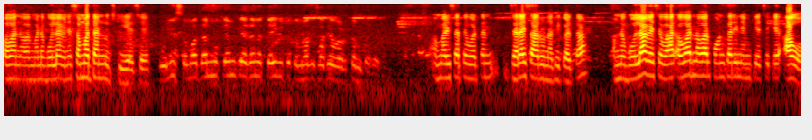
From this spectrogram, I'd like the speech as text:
અવારનવાર મને બોલાવીને સમાધાનનું જ કહે છે પોલીસ સમાધાનનું કેમ કહે છે અને કઈ રીતે તમારી સાથે વર્તન કરે છે? અમારી સાથે વર્તન જરાય સારું નથી કરતા. અમને બોલાવે છે વાર અવારનવાર ફોન કરીને એમ કહે છે કે આવો.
